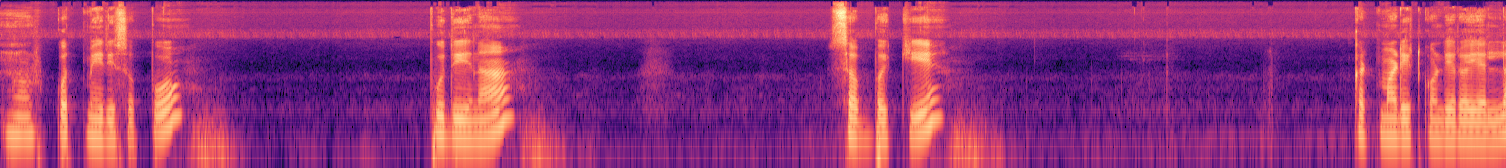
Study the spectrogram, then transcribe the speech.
ನೋಡಿ ಕೊತ್ತಂಬರಿ ಸೊಪ್ಪು. ಪುದೀನ, ಸಬ್ಬಕ್ಕಿ ಕಟ್ ಮಾಡಿ ಇಟ್ಕೊಂಡಿರೋ ಎಲ್ಲ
